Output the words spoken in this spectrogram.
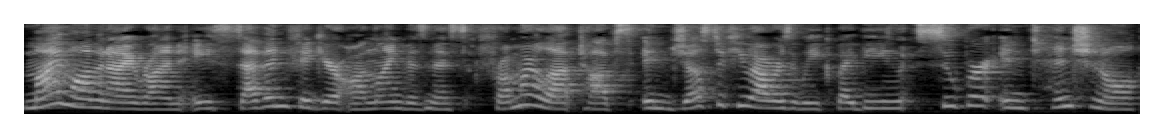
My mom and I run a seven figure online business from our laptops in just a few hours a week by being super intentional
